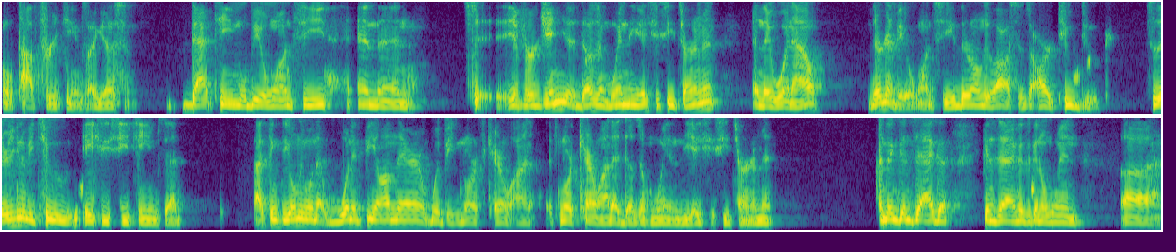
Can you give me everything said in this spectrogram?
well, top three teams, I guess. That team will be a one seed, and then if Virginia doesn't win the ACC tournament and they win out, they're going to be a one seed. Their only losses are to Duke. So there's going to be two ACC teams that I think the only one that wouldn't be on there would be North Carolina if North Carolina doesn't win the ACC tournament. And then Gonzaga, Gonzaga is going to win. Uh,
